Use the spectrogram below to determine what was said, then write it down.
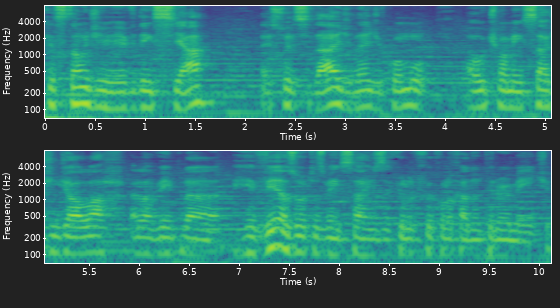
questão de evidenciar a historicidade, né, de como a última mensagem de Allah ela vem para rever as outras mensagens daquilo que foi colocado anteriormente.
